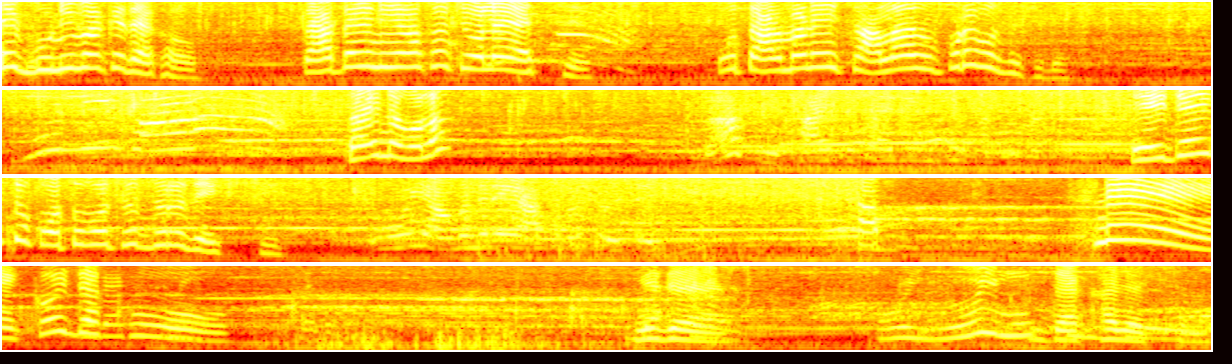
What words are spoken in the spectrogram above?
এই বুনিমাকে দেখাও। তাড়াতাড়ি নিয়ে আসো চলে যাচ্ছে। ও তার মানে এই চালার উপরে বসেছিল। তাই না বলো? এইটাই তো কত বছর ধরে দেখছি। আমাদের এই আশেপাশে ওইটাই স্নেক ওই দেখো ওই ওই ওই মুখ দেখা যাচ্ছে না।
